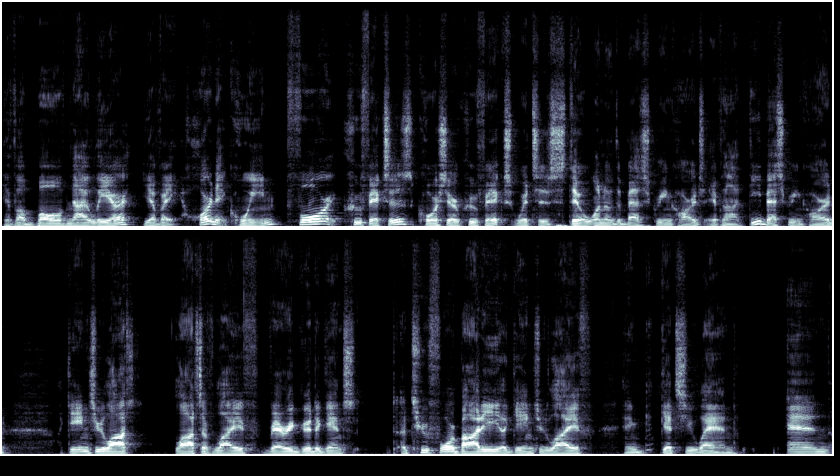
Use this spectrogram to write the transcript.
You have a Bow of Nylea. You have a Hornet Queen. Four Kruphixes, Courser Kruphix, which is still one of the best green cards, if not the best green card. Gains you lots, lots of life. Very good against a 2-4 body that gains you life and gets you land. And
